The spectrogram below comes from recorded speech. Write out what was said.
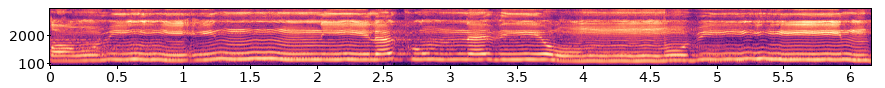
قومه إني لكم نذير مبين.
